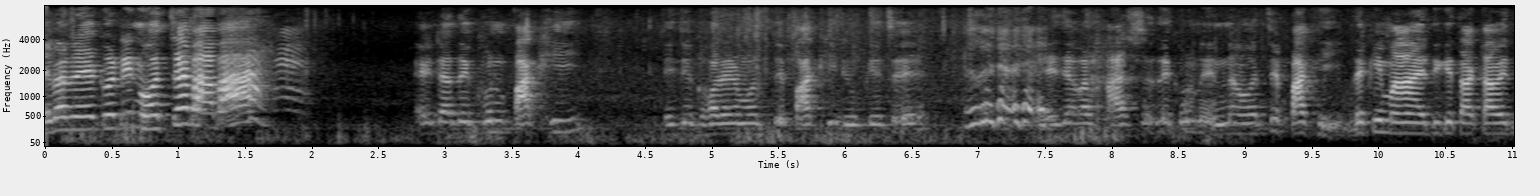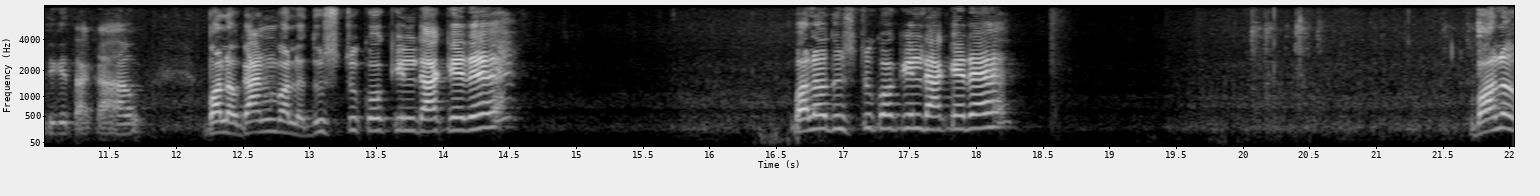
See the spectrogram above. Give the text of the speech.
এবার রেকর্ডিং হচ্ছে বাবা? এটা দেখুন পাখি। এই যে ঘরের মধ্যে পাখি ঢুকেছে। এই যে আবার হাসছে দেখুন এর নাম হচ্ছে পাখি। দেখি মা এদিকে তাকাও এদিকে তাকাও। বলো গান বলো। দুষ্টু কোকিল ডাকে রে। বলো দুষ্টু কোকিল ডাকে রে। বলো।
